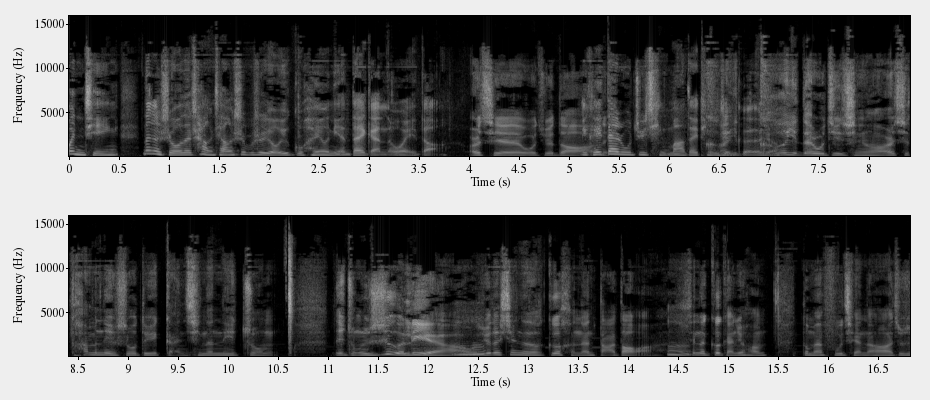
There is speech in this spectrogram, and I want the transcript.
问情那个时候的唱腔是不是有一股很有年代感的味道？而且我觉得啊，你可以带入剧情吗？在听这可以歌的时候可，以带入剧情啊，而且他们那时候对于感情的那种 那种热烈啊，嗯我觉得现在的歌很难达到啊。嗯现在歌感觉好像都蛮肤浅的啊，就是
